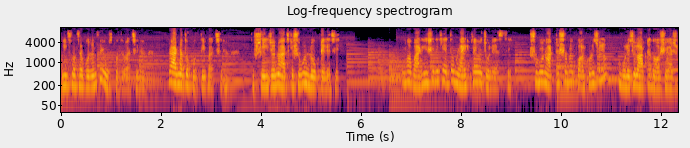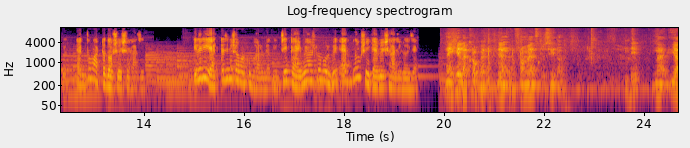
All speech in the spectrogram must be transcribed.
ডিশ ওয়াশার পর্যন্ত ইউজ করতে পারছি না। রান্না তো করতেই পারছি না। তো সেই জন্য আজকে সুমন লোক ডেকেছে উমা বাড়ি এসে দেখে একদম রাইট টাইমে চলে আসছে সুমন আটটার সময় কল করেছিল বলেছিল আটটা দশে আসবে একদম আটটা দশে এসে হাজির এদের এই একটা জিনিস আমার খুব ভালো লাগে যে টাইমে আসবে বলবে একদম সেই টাইমে এসে হাজির হয়ে যায় Nej, hela kroppen. Den från vänster sidan. Det? Nej, ja,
